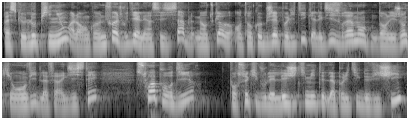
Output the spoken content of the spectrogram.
parce que l'opinion, alors encore une fois, je vous dis, elle est insaisissable, mais en tout cas, en tant qu'objet politique, elle existe vraiment dans les gens qui ont envie de la faire exister, soit pour dire, pour ceux qui voulaient légitimer la politique de Vichy,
